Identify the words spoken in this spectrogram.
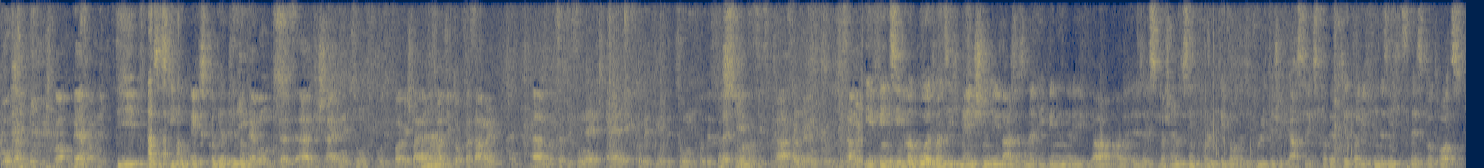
Buch habe ich nicht besprochen, wer es auch nicht. Die, was, es ging um extrovertierte... Es ging darum, dass äh, die schreibende Zunft, wo sie vorgeschlagen haben, ja. das soll sich doch versammeln, ähm, und gesagt, das ist eine, keine extrovertierte Zunft, wo das vielleicht so. geht, dass sie es wollen. Ich finde es immer gut, wenn sich Menschen, ich weiß es nicht, ich bin, ja, aber es ist, wahrscheinlich sind Politiker oder die politische Klasse extrovertiert, aber ich finde es nichtsdestotrotz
